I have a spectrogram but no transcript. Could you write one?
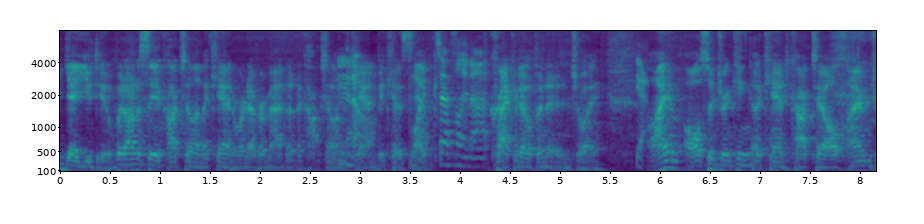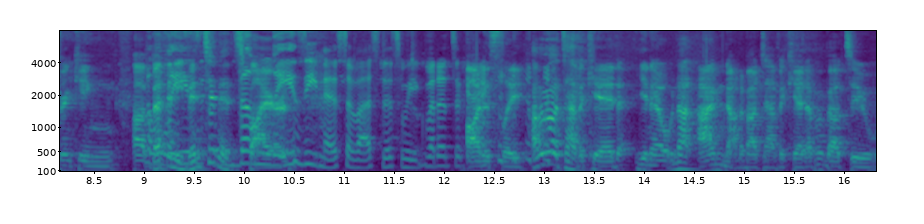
Yeah, you do. But honestly, a cocktail in a can, we're never mad at a cocktail in a can because, No, like, Definitely not. crack it open and enjoy. Yeah. I am also drinking a canned cocktail. I'm drinking uh, Bethany lazy- Vinton inspired. The laziness of us this week, but it's okay. Honestly, I'm about to have a kid. You know, not I'm not about to have a kid. I'm about to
